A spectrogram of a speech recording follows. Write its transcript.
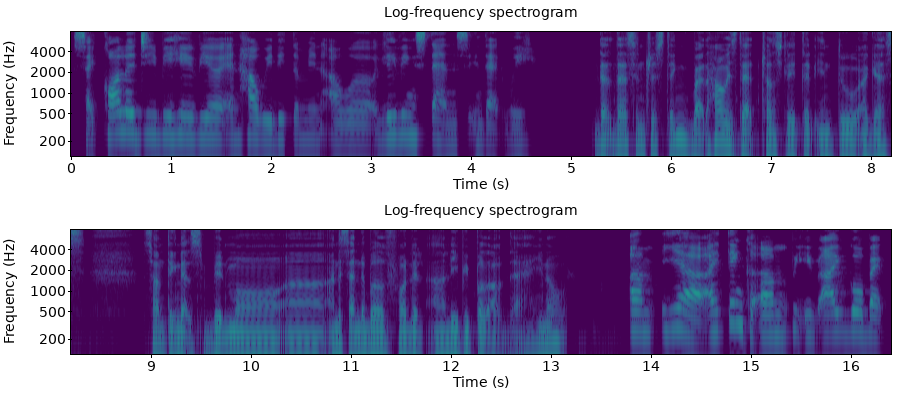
psychology behavior and how we determine our living stance in that way. That that's interesting. But how is that translated into I guess something that's a bit more uh, understandable for the uh, lay people out there? You know. Um, yeah, I think um, if I go back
